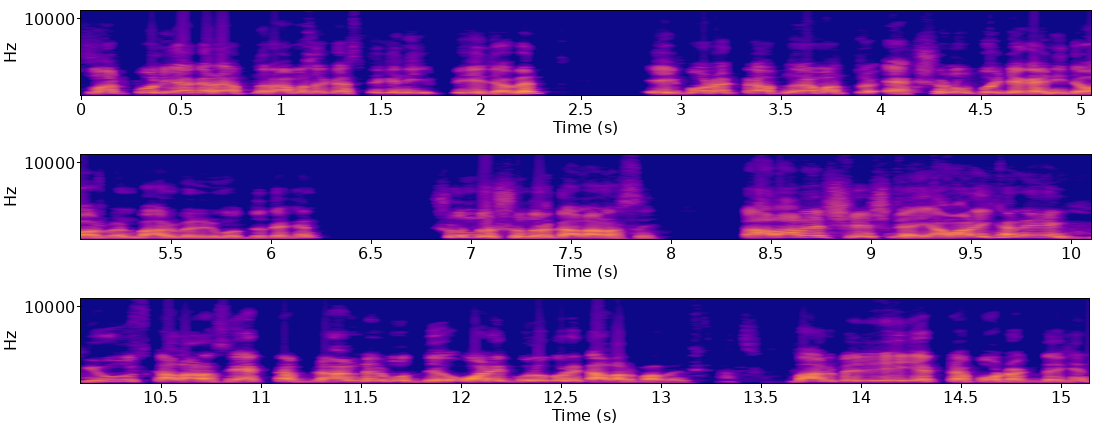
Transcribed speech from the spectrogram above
smart poly আকারে আপনারা আমাদের কাছ থেকে পেয়ে যাবেন। এই প্রোডাক্টটা আপনারা মাত্র একশো নব্বই টাকায় নিতে পারবেন বারবেরির মধ্যে দেখেন। সুন্দর সুন্দর কালার আছে। কালারের শেষ নেই। আমার এখানে হিউজ কালার আছে। একটা ব্র্যান্ডের মধ্যে অনেকগুলো করে কালার পাবেন। আচ্ছা। বারবেরির এই একটা প্রোডাক্ট দেখেন।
